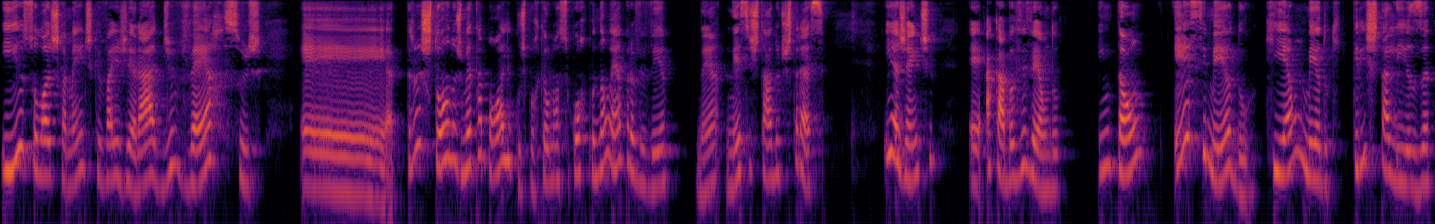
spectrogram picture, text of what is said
E isso, logicamente, que vai gerar diversos é, transtornos metabólicos, porque o nosso corpo não é para viver né, nesse estado de estresse. E a gente é, acaba vivendo. Então, esse medo, que é um medo que cristaliza,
